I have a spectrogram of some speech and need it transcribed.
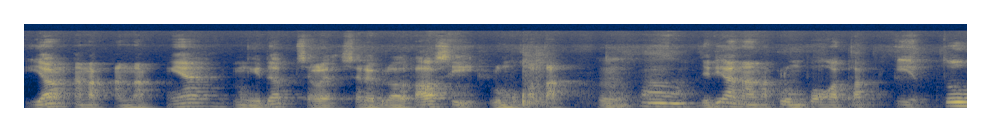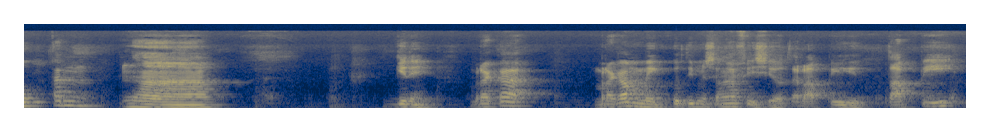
yang anak-anaknya mengidap cere- cerebral palsy, lumpuh otak. Hmm. Ah. Jadi anak-anak lumpuh otak itu kan nah gini, mereka mereka mengikuti misalnya fisioterapi, tapi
